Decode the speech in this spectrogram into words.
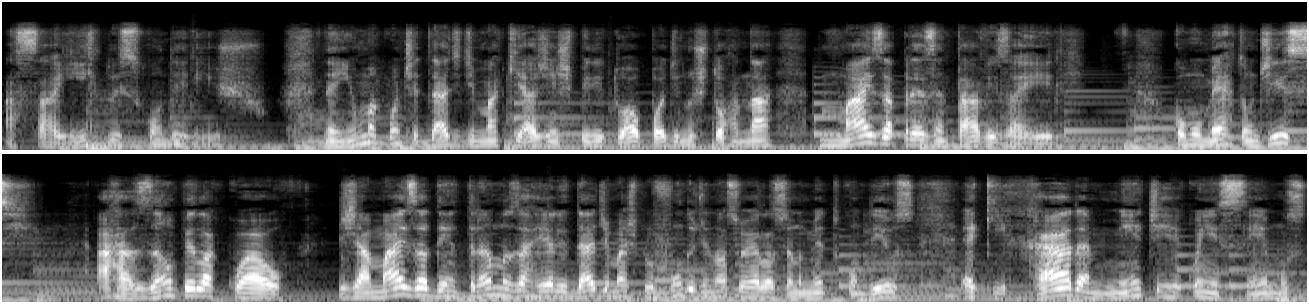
a sair do esconderijo. Nenhuma quantidade de maquiagem espiritual pode nos tornar mais apresentáveis a Ele. Como Merton disse, a razão pela qual jamais adentramos a realidade mais profunda de nosso relacionamento com Deus é que raramente reconhecemos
